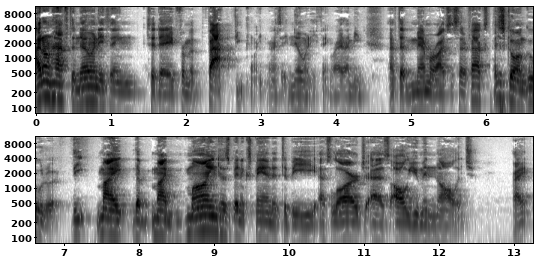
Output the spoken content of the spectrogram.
I don't have to know anything today from a fact viewpoint. When I say know anything, right? I mean, I have to memorize a set of facts. I just go on Google. The, my, the, my mind has been expanded to be as large as all human knowledge, right?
